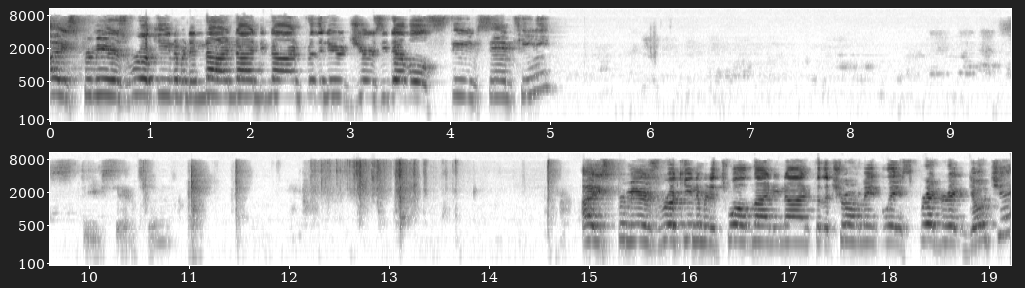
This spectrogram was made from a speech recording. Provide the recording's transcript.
Ice Premier's rookie, number to 999 for the New Jersey Devils, Steve Santini. Steve Santini. Ice Premier's rookie number to 12.99 for the Toronto Maple Leafs, Frederik Gauthier.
